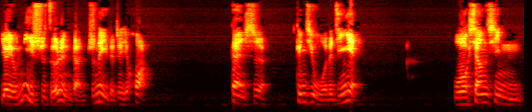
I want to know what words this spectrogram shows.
要有历史责任感之类的这些话，但是根据我的经验，我相信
